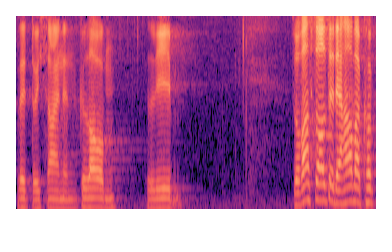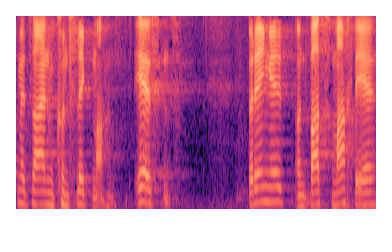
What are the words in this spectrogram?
wird durch seinen Glauben leben. So, was sollte der Habakuk mit seinem Konflikt machen? Erstens, bringe, und was macht er?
